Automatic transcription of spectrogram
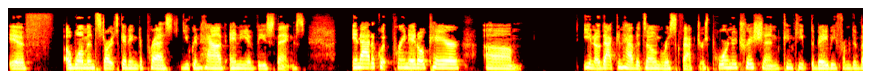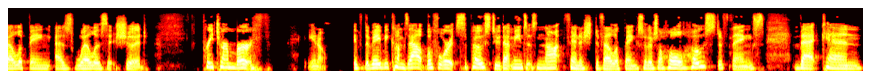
if a woman starts getting depressed you can have any of these things inadequate prenatal care um, you know that can have its own risk factors. Poor nutrition can keep the baby from developing as well as it should. Preterm birth you know if the baby comes out before it's supposed to that means it's not finished developing. So there's a whole host of things that can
